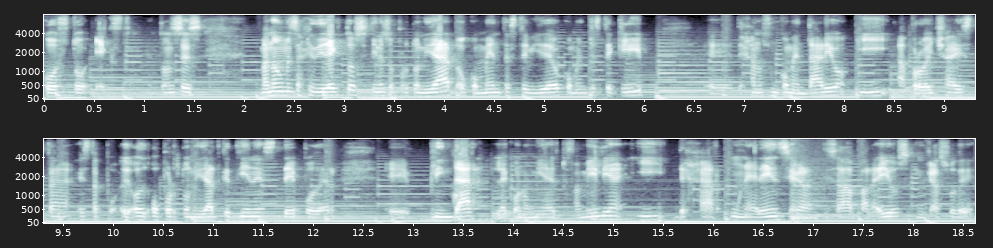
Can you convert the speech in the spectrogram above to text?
costo extra. Entonces, manda un mensaje directo si tienes oportunidad o comenta este video, comenta este clip. Eh, déjanos un comentario y aprovecha esta, esta oportunidad que tienes de poder eh, blindar la economía de tu familia y dejar una herencia garantizada para ellos en caso de,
